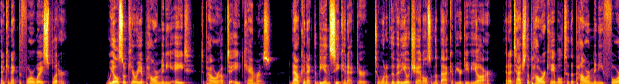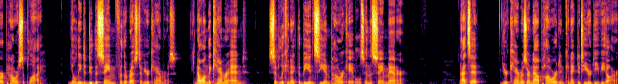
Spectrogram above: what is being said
and connect the four-way splitter. We also carry a Power Mini 8 to power up to 8 cameras. Now connect the BNC connector to one of the video channels on the back of your DVR and attach the power cable to the Power Mini 4 power supply. You'll need to do the same for the rest of your cameras. Now on the camera end, simply connect the BNC and power cables in the same manner. That's it. Your cameras are now powered and connected to your DVR.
